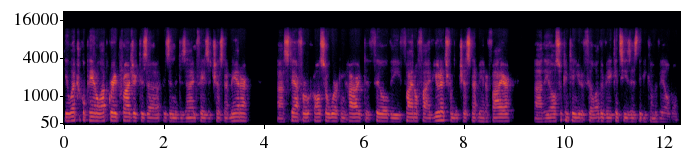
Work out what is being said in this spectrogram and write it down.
The electrical panel upgrade project is, uh, is in the design phase at Chestnut Manor. Uh, staff are also working hard to fill the final five units from the Chestnut Manor fire. Uh, they also continue to fill other vacancies as they become available.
